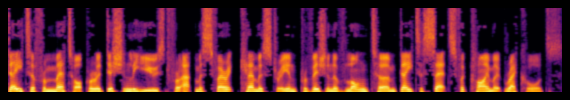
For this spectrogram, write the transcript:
Data from METOP are additionally used for atmospheric chemistry and provision of long-term data sets for climate records.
